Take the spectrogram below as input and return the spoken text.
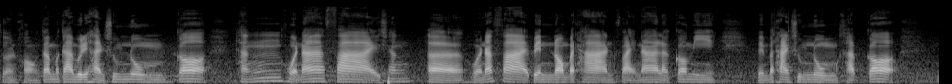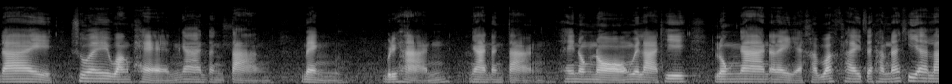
ส่วนของกรรมการบริหารชุมนุม ก็ทั้งหัวหน้าฝ่ายช่างหัวหน้าฝ่ายเป็นรองประธานฝ่ายหน้า แล้วก็มีเป็นประธานชุมนุมครับก็ได้ช่วยวางแผนงานต่างๆ แบ่ง บริหารงานต่างๆ ให้น้องๆ เวลาที่ลงงานอะไรอย่างเงี้ยครับว่าใครจะทำหน้าที่อะไร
